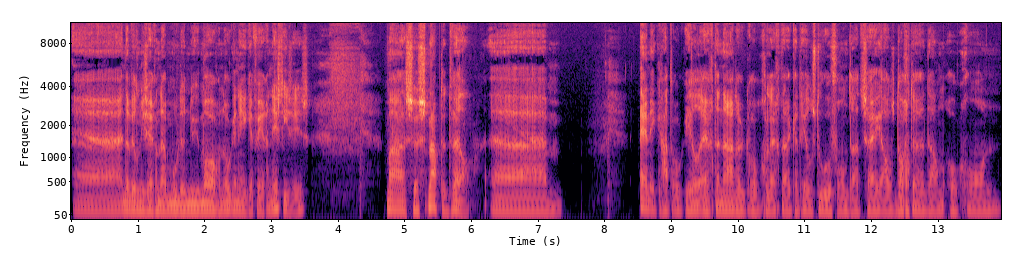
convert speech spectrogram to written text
Eh, en dat wil niet zeggen dat moeder nu morgen ook in één keer veganistisch is. Maar ze snapt het wel. Ehm, en ik had ook heel erg de nadruk erop gelegd dat ik het heel stoer vond dat zij als dochter dan ook gewoon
